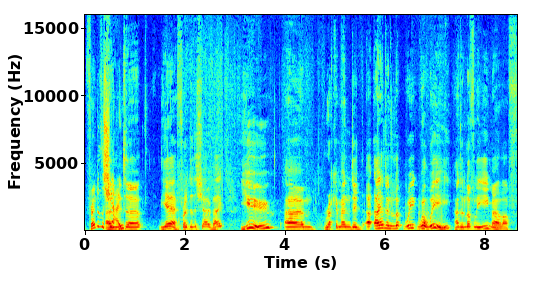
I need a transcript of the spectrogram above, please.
Friend of the show. And, uh, yeah, friend of the show, mate. You um, recommended. I, I had a look. We well, we had a lovely email off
